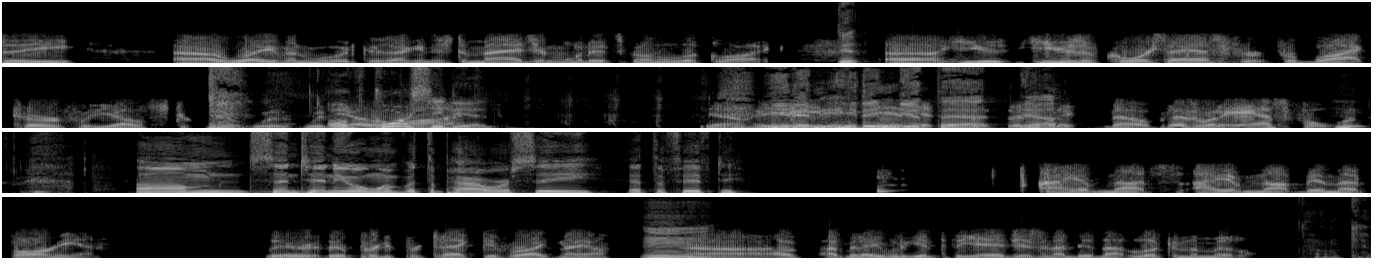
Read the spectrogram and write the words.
see uh, Ravenwood because I can just imagine what it's going to look like. Did- uh, Hughes, Hughes, of course, asked for, for black turf with yellow. With, with of yellow course he did. Yeah, He didn't- he didn't get it, that, yeah. he- no, but that's what he asked for. Um, Centennial went with the Power C at the fifty. I have not. I have not been that far in. They're they're pretty protective right now. Mm. Uh, I've, I've been able to get to the edges, and I did not look in the middle. okay.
